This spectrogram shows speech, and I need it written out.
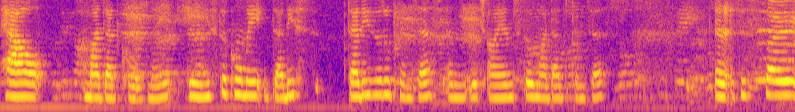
how my dad calls me. He used to call me Daddy's Daddy's little princess, and which I am still my dad's princess. And it's just so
